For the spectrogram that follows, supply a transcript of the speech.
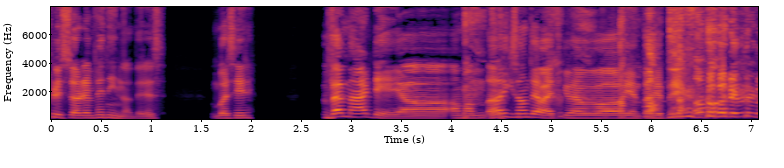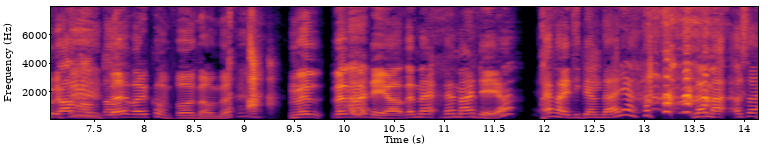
Plutselig er det en venninne av deres som bare sier Hvem er det, ja, Amanda? Ikke sant? Jeg veit ikke hva, jenta heter. Amanda. Bare kom på navnet. Men hvem er det, ja? Hvem er, hvem er det, ja? Jeg veit ikke hvem det er, jeg. Hvem er, altså,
